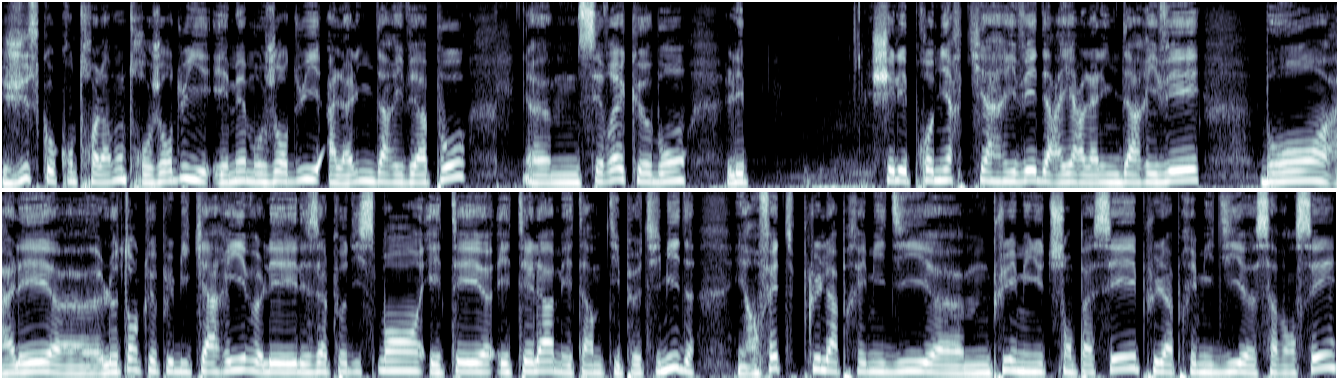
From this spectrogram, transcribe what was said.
jusqu'au contre-la-montre aujourd'hui, et même aujourd'hui à la ligne d'arrivée à Pau. Euh, c'est vrai que bon, les chez les premières qui arrivaient derrière la ligne d'arrivée, bon, allez, euh, le temps que le public arrive, les, applaudissements étaient, étaient là, mais étaient un petit peu timides. Et en fait, plus l'après-midi, euh, plus les minutes sont passées, plus l'après-midi euh, s'avançait,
